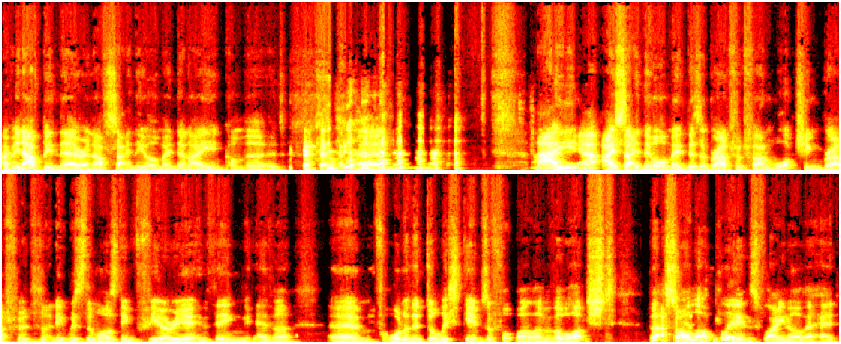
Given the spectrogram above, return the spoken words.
I mean, I've been there and I've sat in the home end and I ain't converted. Um, I I I sat in the home end as a Bradford fan watching Bradford, and it was the most infuriating thing ever. Um, for one of the dullest games of football I've ever watched. But I saw a lot of planes flying overhead.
